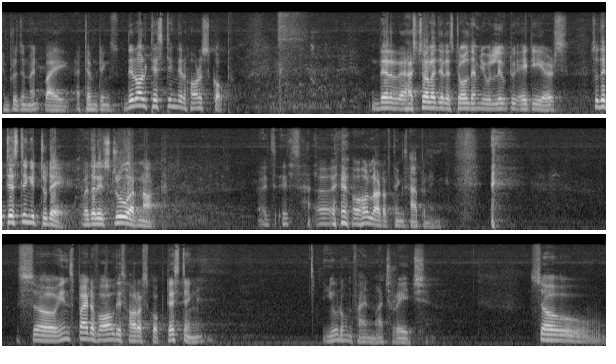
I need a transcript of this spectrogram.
imprisonment by attempting… They're all testing their horoscope. Their astrologer has told them you will live to eighty years, so they're testing it today, whether it's true or not. It's… it's uh, a whole lot of things happening. so, in spite of all this horoscope testing, you don't find much rage. So,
